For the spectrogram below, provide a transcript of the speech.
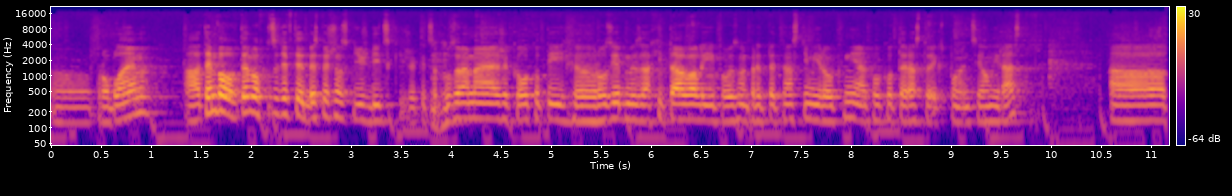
uh, problém. A ten bol, ten bol v podstate v tej bezpečnosti vždycky, že keď sa uh-huh. pozrieme, že koľko tých rozieb sme zachytávali povedzme pred 15 rokmi a koľko teraz to je exponenciálny rast, a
